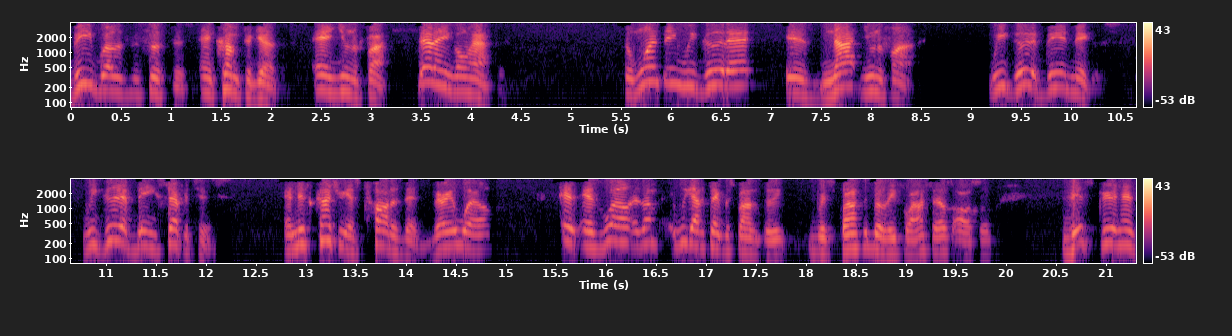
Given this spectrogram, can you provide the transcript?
be brothers and sisters and come together and unify. That ain't going to happen. The one thing we good at is not unifying. We good at being niggas. We good at being separatists. And this country has taught us that very well, as well as I'm, we got to take responsibility responsibility for ourselves also. This spirit has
